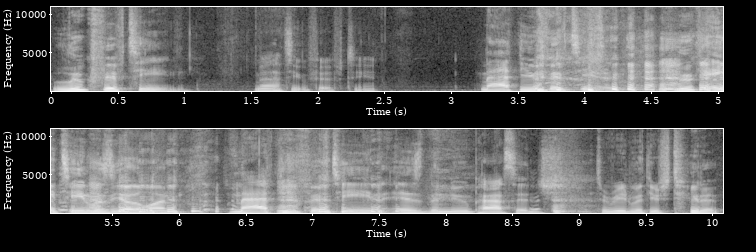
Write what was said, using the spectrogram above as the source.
Luke 15. Matthew 15. Matthew 15. Luke 18 was the other one. Matthew 15 is the new passage to read with your student.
